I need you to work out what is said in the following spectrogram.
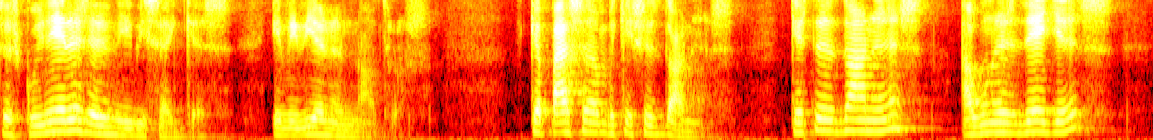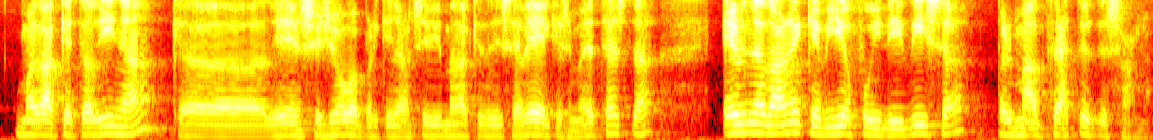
Les cuineres eren ibicenques i vivien en nosaltres. Què passa amb aquestes dones? Aquestes dones, algunes d'elles, Madò Catalina, que li deien ser jove perquè ja no sabia Madò Catalina saber que és la meva testa, era una dona que havia fugit d'Eivissa per maltractes de Somo.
